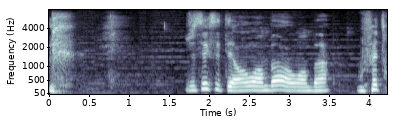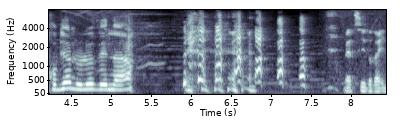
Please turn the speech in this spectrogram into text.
Je sais que c'était en haut, en bas, en haut, en bas. Vous faites trop bien le levénard. Merci Drain.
